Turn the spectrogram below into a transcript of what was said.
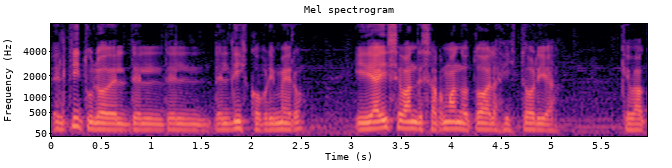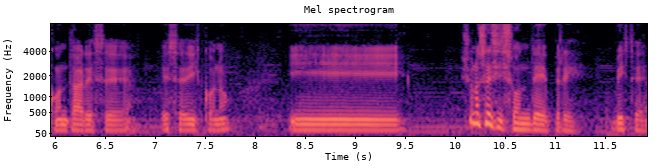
el título del, del- del- del disco primero y de ahí se van desarmando todas las historias que va a contar ese, ese disco, ¿no? Y yo no sé si son depre, ¿viste?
